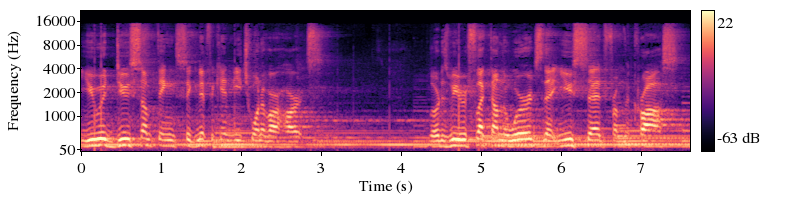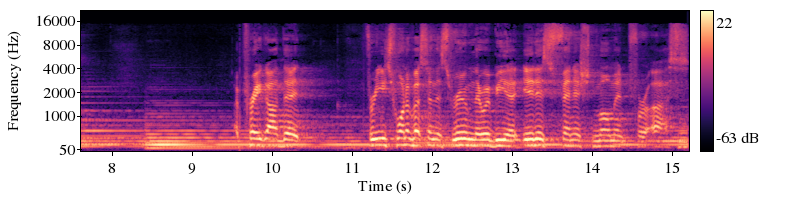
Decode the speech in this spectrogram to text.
you would do something significant in each one of our hearts. Lord, as we reflect on the words that you said from the cross, I pray, God, that for each one of us in this room, there would be a it is finished moment for us.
